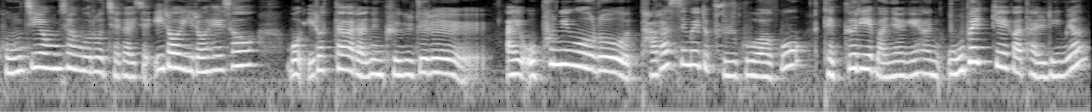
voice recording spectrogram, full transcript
공지 영상으로 제가 이제 이러이러해서 뭐 이렇다라는 글들을 아예 오프닝으로 달았음에도 불구하고 댓글이 만약에 한 500개가 달리면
